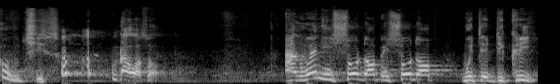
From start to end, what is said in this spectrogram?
Oh, Jesus. that was all. And when he showed up, he showed up with a decree.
